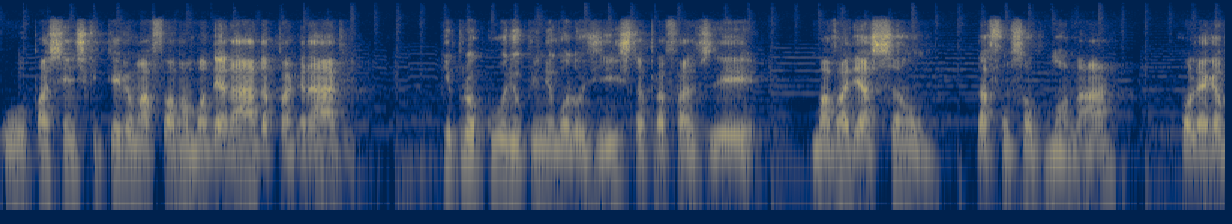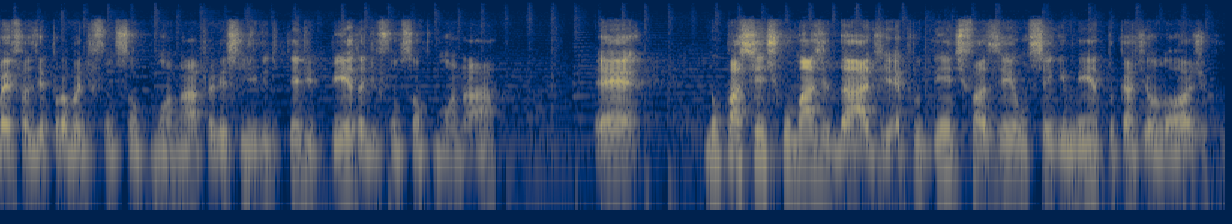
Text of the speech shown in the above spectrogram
o paciente que teve uma forma moderada para grave que procure o pneumologista para fazer uma avaliação da função pulmonar. Colega vai fazer prova de função pulmonar para ver se o indivíduo teve perda de função pulmonar. É, no paciente com mais idade, é prudente fazer um segmento cardiológico,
